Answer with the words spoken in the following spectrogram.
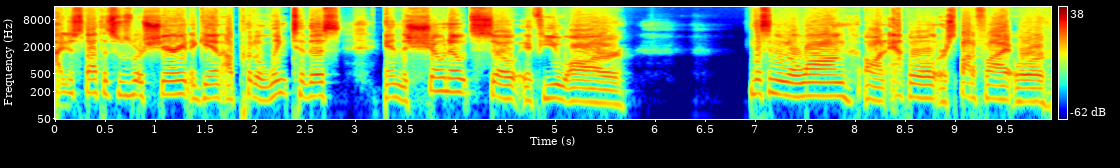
I just thought this was worth sharing. Again, I'll put a link to this in the show notes. So if you are listening along on Apple or Spotify or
